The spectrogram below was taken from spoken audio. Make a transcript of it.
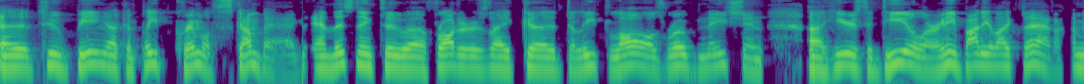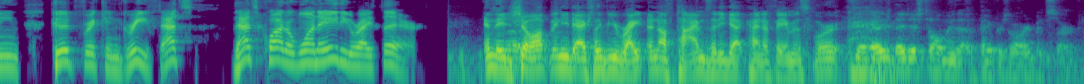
uh, to being a complete criminal scumbag and listening to uh, like uh, Delete Laws, Rogue Nation, uh, Here's the Deal, or anybody like that. I mean, good freaking grief. That's that's quite a 180 right there. And they'd show up, and he'd actually be right enough times that he got kind of famous for it. So they, they just told me that the papers have already been served.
